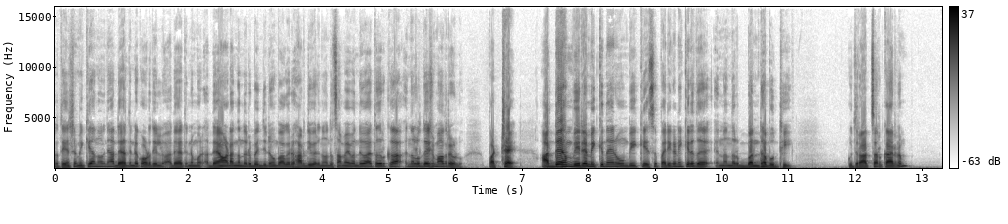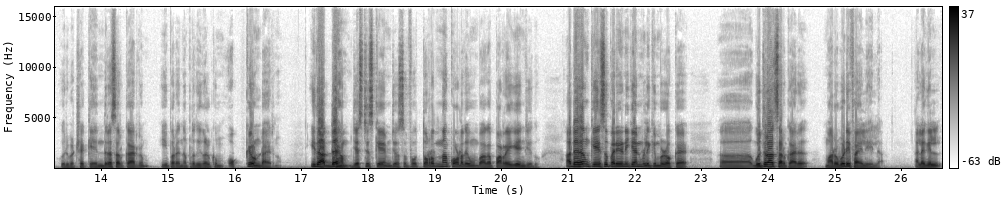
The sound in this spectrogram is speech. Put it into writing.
പ്രത്യേകം ശ്രമിക്കുക എന്ന് പറഞ്ഞാൽ അദ്ദേഹത്തിന്റെ കോടതിയിൽ അദ്ദേഹത്തിന്റെ അദ്ദേഹം അടങ്ങുന്ന ഒരു ബെഞ്ചിന് മുമ്പാകെ ഒരു ഹർജി വരുന്നു. അത് സമയബന്ധമായി തീർക്കുക എന്നുള്ള ഉദ്ദേശം മാത്രമേ ഉള്ളൂ. പക്ഷേ അദ്ദേഹം വിരമിക്കുന്നതിന് മുമ്പ് ഈ കേസ് പരിഗണിക്കരുത് എന്ന നിർബന്ധ ബുദ്ധി ഗുജറാത്ത് സർക്കാരിനും ഒരുപക്ഷെ കേന്ദ്ര സർക്കാരിനും ഈ പറയുന്ന പ്രതികൾക്കും ഒക്കെ ഉണ്ടായിരുന്നു. ഇത് അദ്ദേഹം ജസ്റ്റിസ് കെ എം ജോസഫോ തുറന്ന കോടതി മുമ്പാകെ പറയുകയും ചെയ്തു. അദ്ദേഹം കേസ് പരിഗണിക്കാൻ വിളിക്കുമ്പോഴൊക്കെ ഗുജറാത്ത് സർക്കാർ മറുപടി ഫയൽ ചെയ്യില്ല. അല്ലെങ്കിൽ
